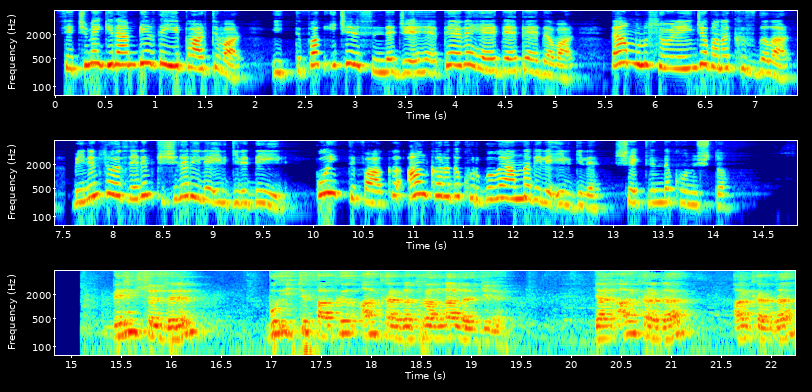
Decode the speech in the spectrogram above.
seçime giren bir de İyi Parti var. İttifak içerisinde CHP ve HDP de var. Ben bunu söyleyince bana kızdılar. Benim sözlerim kişiler ile ilgili değil. Bu ittifakı Ankara'da kurgulayanlar ile ilgili şeklinde konuştu. Benim sözlerim bu ittifakı Ankara'da kuranlarla ilgili. Yani Ankara'da Ankara'da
